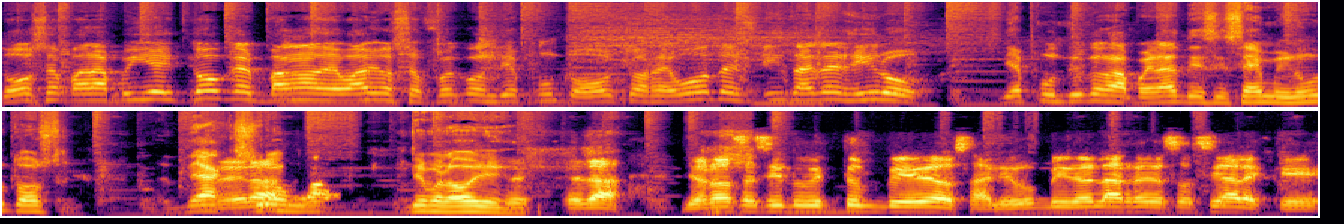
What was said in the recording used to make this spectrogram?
12 para PJ Tucker, Van Adebayo se fue con 10.8 rebotes y Tyler Hero 10 puntitos en apenas 16 minutos de acción. Mira. Dímelo, oye. ¿Verdad? Yo no sé si tuviste un video, salió un video en las redes sociales que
